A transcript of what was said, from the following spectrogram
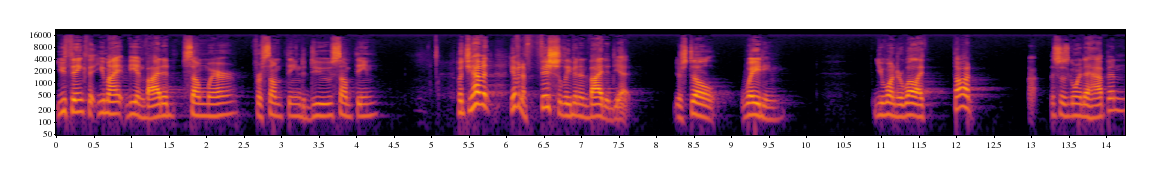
You think that you might be invited somewhere for something to do something, but you haven't you haven't officially been invited yet. You're still waiting. You wonder, well, I thought uh, this was going to happen,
